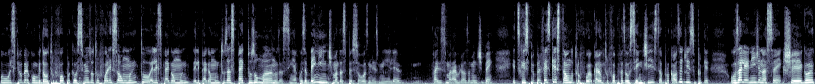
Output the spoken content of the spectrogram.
o Spielberg convidou o Truffaut porque os filmes do Truffaut, eles são muito, eles pegam muito, ele pega muitos aspectos humanos, assim, a coisa bem íntima das pessoas mesmo, e ele é- faz isso maravilhosamente bem. E diz que o Spielberg fez questão do Truffaut, eu quero um Truffaut pra fazer o cientista por causa disso, porque os alienígenas chegam,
